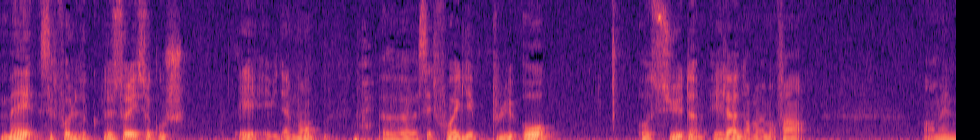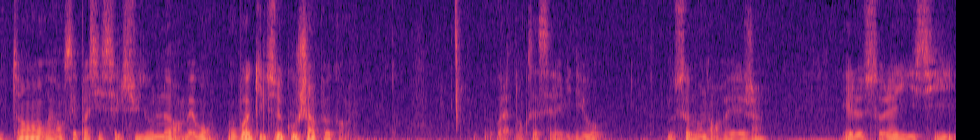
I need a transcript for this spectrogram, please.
Mais cette fois, le, soleil se couche. Et évidemment, euh, cette fois, il est plus haut au sud. Et là, normalement, enfin, en même temps, on ne sait pas si c'est le sud ou le nord. Mais bon, on voit qu'il se couche un peu quand même. Voilà, donc ça c'est la vidéo. Nous sommes en Norvège. Et le soleil ici,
